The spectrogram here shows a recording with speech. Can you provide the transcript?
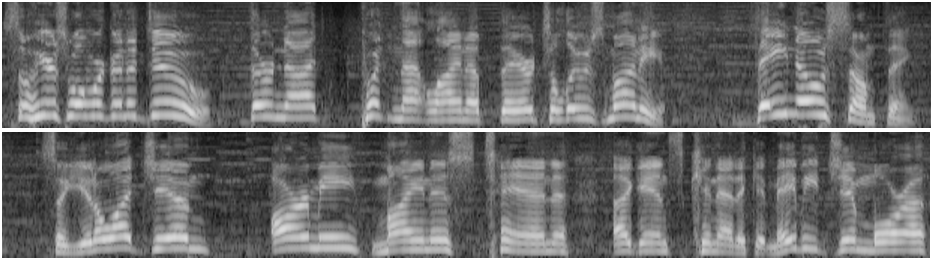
So here's what we're going to do. They're not putting that line up there to lose money. They know something. So you know what, Jim? Army minus 10 against Connecticut. Maybe Jim Mora,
